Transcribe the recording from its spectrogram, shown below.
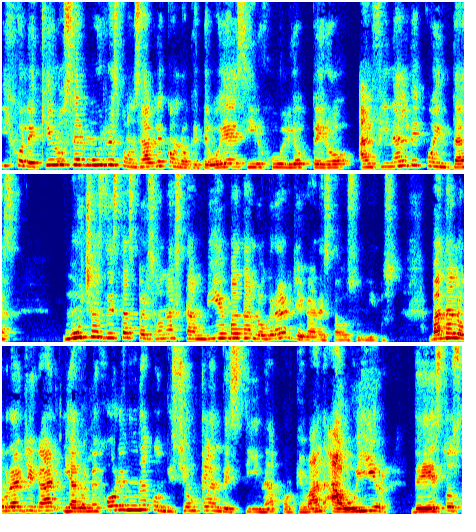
Híjole, quiero ser muy responsable con lo que te voy a decir, Julio, pero al final de cuentas, muchas de estas personas también van a lograr llegar a Estados Unidos. Van a lograr llegar y a lo mejor en una condición clandestina, porque van a huir de estos,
